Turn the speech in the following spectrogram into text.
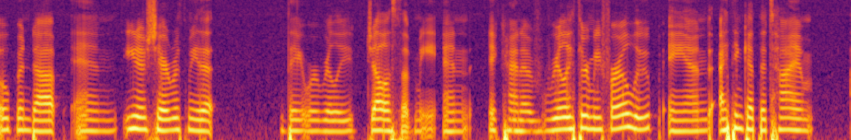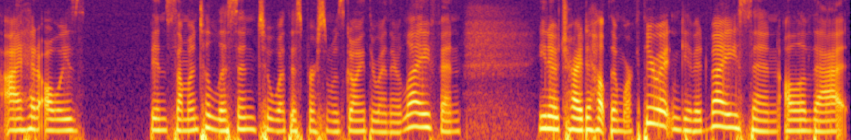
opened up and, you know, shared with me that they were really jealous of me. And it kind Mm. of really threw me for a loop. And I think at the time I had always been someone to listen to what this person was going through in their life and you know tried to help them work through it and give advice and all of that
